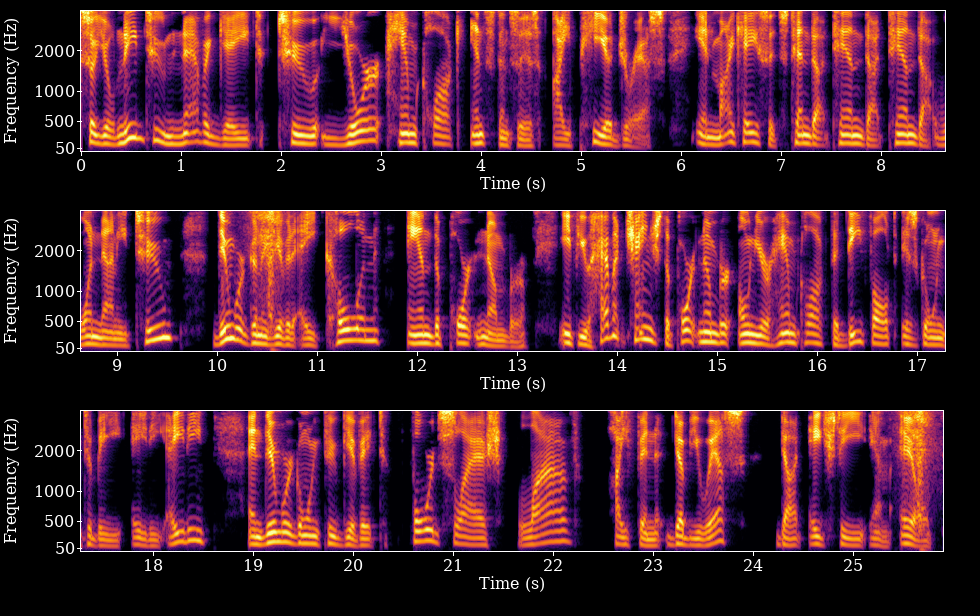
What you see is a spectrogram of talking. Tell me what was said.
So you'll need to navigate to your Hamclock instance's IP address. In my case, it's 10.10.10.192. Then we're going to give it a colon and the port number. If you haven't changed the port number on your ham clock, the default is going to be 8080. And then we're going to give it forward slash live hyphen ws dot html.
